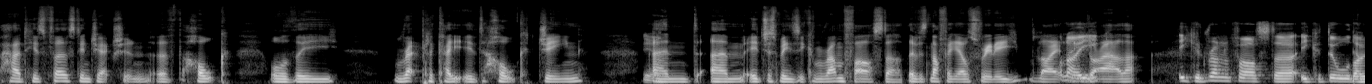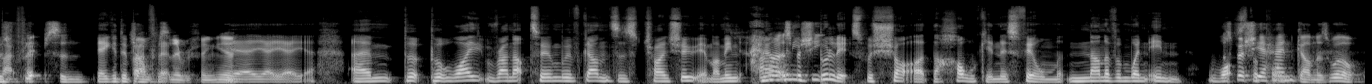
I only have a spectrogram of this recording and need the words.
had his first injection of the Hulk or the replicated Hulk gene. yeah. And um, it just means he can run faster. There was nothing else really like Oh, no, he he- got out of that. he could run faster. He could do all those flips and Yeah, he could do jumps and everything. Yeah. Yeah, yeah, yeah, yeah. Um, but but why run up to him with guns and try and shoot him? I mean, how know, many especially- bullets were shot at the Hulk in this film? None of them went in. What's Especially a point? handgun as well.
